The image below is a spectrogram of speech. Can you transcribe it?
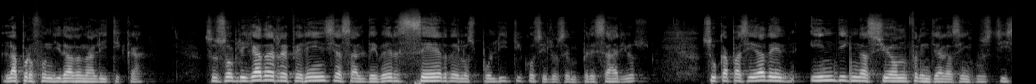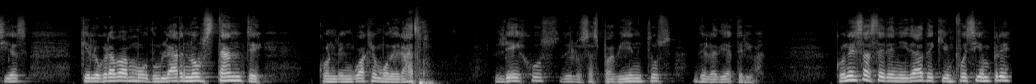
la profundidad analítica, sus obligadas referencias al deber ser de los políticos y los empresarios, su capacidad de indignación frente a las injusticias que lograba modular, no obstante, con lenguaje moderado, lejos de los aspavientos de la diatriba, con esa serenidad de quien fue siempre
